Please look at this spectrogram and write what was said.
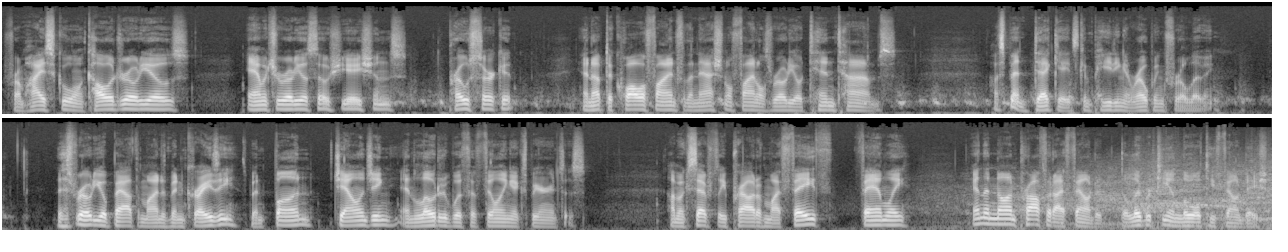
From high school and college rodeos, amateur rodeo associations, pro circuit, and up to qualifying for the national finals rodeo 10 times. I spent decades competing and roping for a living. This rodeo path of mine has been crazy, it's been fun, challenging, and loaded with fulfilling experiences. I'm exceptionally proud of my faith, family, and the nonprofit I founded, the Liberty and Loyalty Foundation,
